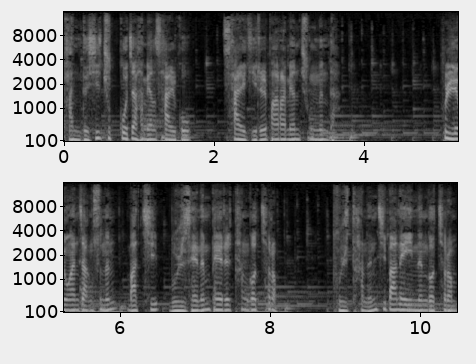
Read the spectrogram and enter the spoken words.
반드시 죽고자 하면 살고 살기를 바라면 죽는다. 훌륭한 장수는 마치 물 새는 배를 탄 것처럼 불타는 집안에 있는 것처럼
